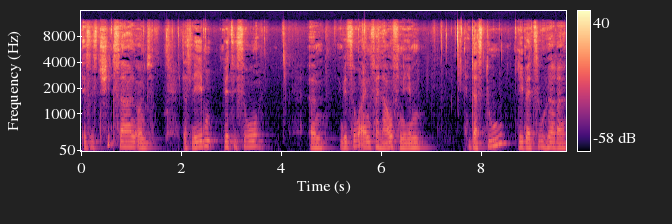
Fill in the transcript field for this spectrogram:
es ist Schicksal und das Leben wird sich so, ähm, wird so einen Verlauf nehmen, dass du, lieber Zuhörer,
